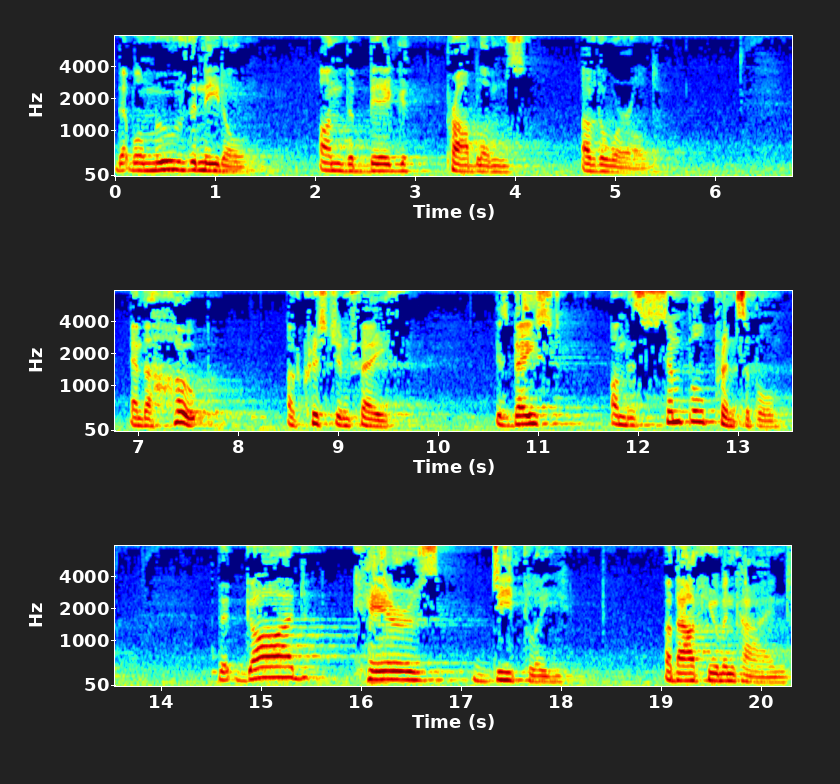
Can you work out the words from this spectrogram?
that will move the needle on the big problems of the world. And the hope of Christian faith is based on the simple principle that God cares deeply about humankind.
